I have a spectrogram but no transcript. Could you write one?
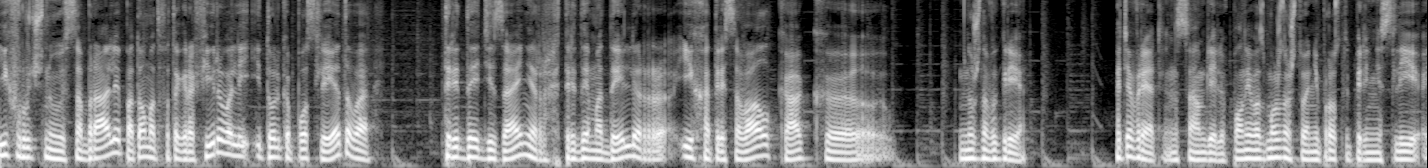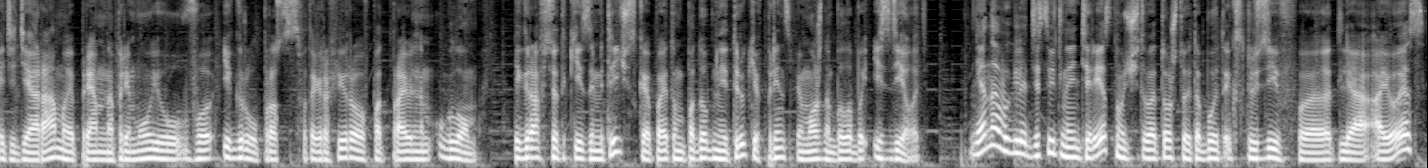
их вручную собрали, потом отфотографировали, и только после этого 3D-дизайнер, 3D-моделлер их отрисовал как э, нужно в игре. Хотя вряд ли, на самом деле. Вполне возможно, что они просто перенесли эти диорамы прям напрямую в игру, просто сфотографировав под правильным углом. Игра все-таки изометрическая, поэтому подобные трюки, в принципе, можно было бы и сделать. И она выглядит действительно интересно, учитывая то, что это будет эксклюзив э, для iOS,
